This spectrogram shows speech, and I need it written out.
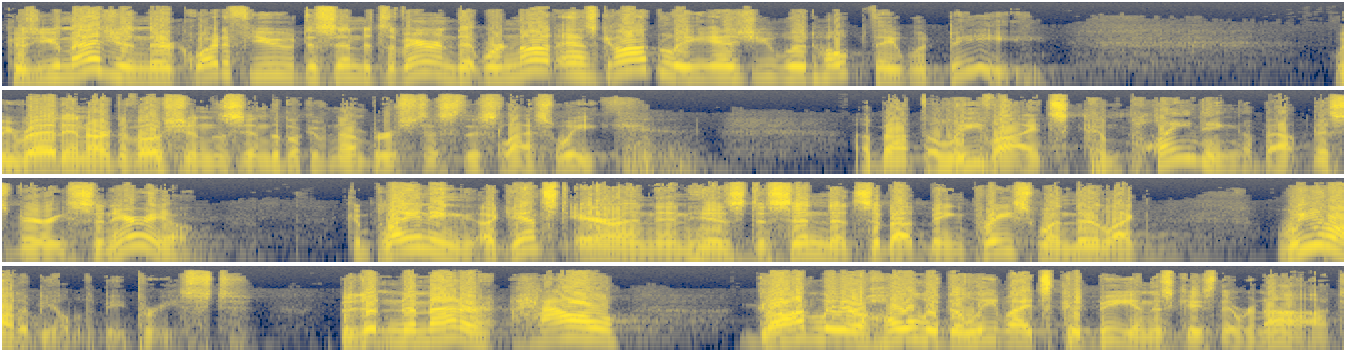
Because you imagine there are quite a few descendants of Aaron that were not as godly as you would hope they would be. We read in our devotions in the book of Numbers just this last week about the Levites complaining about this very scenario, complaining against Aaron and his descendants about being priests when they're like, we ought to be able to be priests. But it doesn't no matter how godly or holy the Levites could be, in this case they were not,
